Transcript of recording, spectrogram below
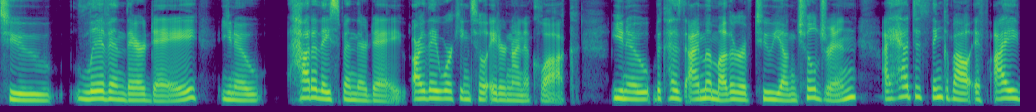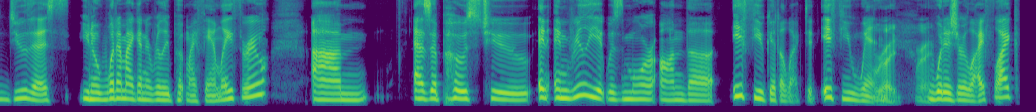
to live in their day? You know, how do they spend their day? Are they working till eight or nine o'clock? You know, because I'm a mother of two young children, I had to think about if I do this, you know, what am I going to really put my family through? Um, as opposed to and, and really it was more on the if you get elected if you win right, right. what is your life like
